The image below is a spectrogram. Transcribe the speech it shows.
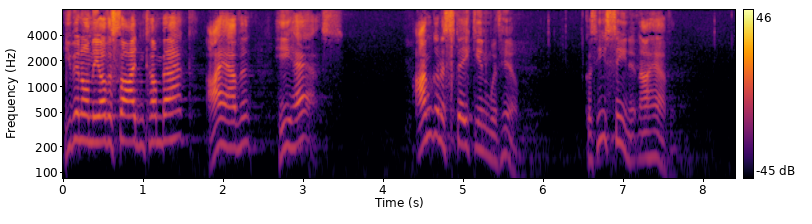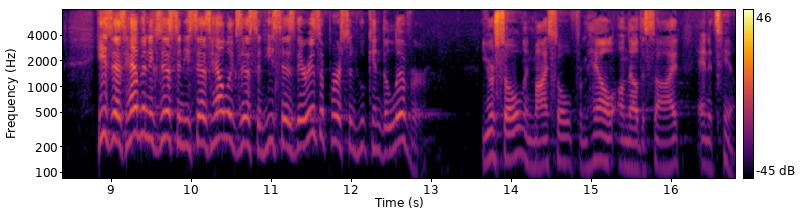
You been on the other side and come back? I haven't. He has. I'm going to stake in with him because he's seen it and I haven't. He says heaven exists and he says hell exists, and he says there is a person who can deliver your soul and my soul from hell on the other side, and it's him.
